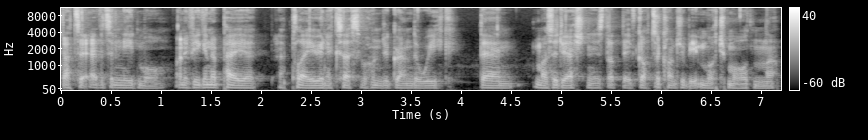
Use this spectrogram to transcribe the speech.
That's it. Everton need more. And if you're going to pay a, a player in excess of 100 grand a week, then my suggestion is that they've got to contribute much more than that.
